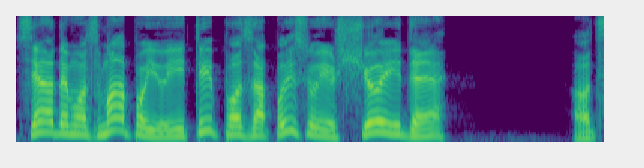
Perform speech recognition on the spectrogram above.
сядемо з мапою і ти позаписуєш, що іде. Оце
